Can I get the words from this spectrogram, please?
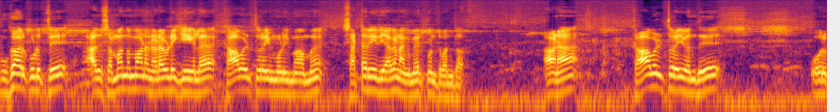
புகார் கொடுத்து அது சம்பந்தமான நடவடிக்கைகளை காவல்துறை மூலியமாகவும் சட்ட ரீதியாக நாங்கள் மேற்கொண்டு வந்தோம். ஆனால் காவல்துறை வந்து ஒரு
